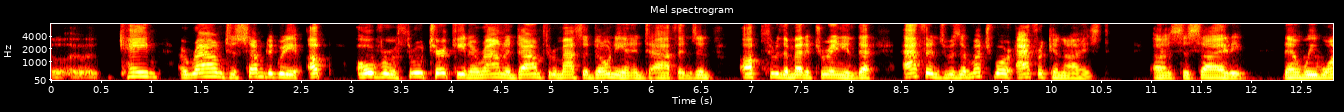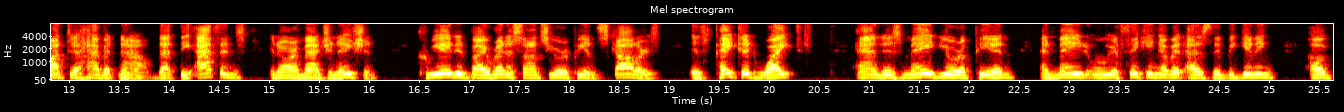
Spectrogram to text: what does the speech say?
uh, came around to some degree up over through Turkey and around and down through Macedonia into Athens and up through the Mediterranean. That Athens was a much more Africanized uh, society than we want to have it now. That the Athens in our imagination, created by Renaissance European scholars, is painted white and is made European and made, we're thinking of it as the beginning of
